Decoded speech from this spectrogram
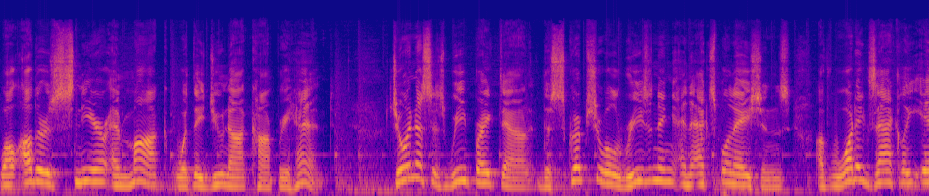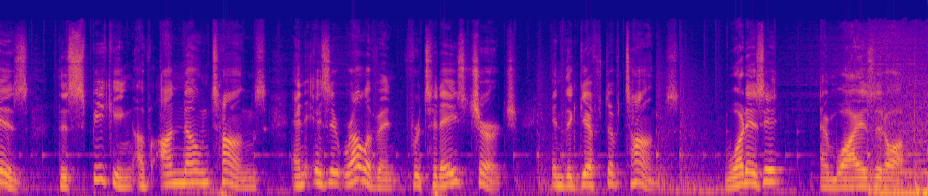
while others sneer and mock what they do not comprehend. Join us as we break down the scriptural reasoning and explanations of what exactly is the speaking of unknown tongues and is it relevant for today's church in the gift of tongues? What is it and why is it offered?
